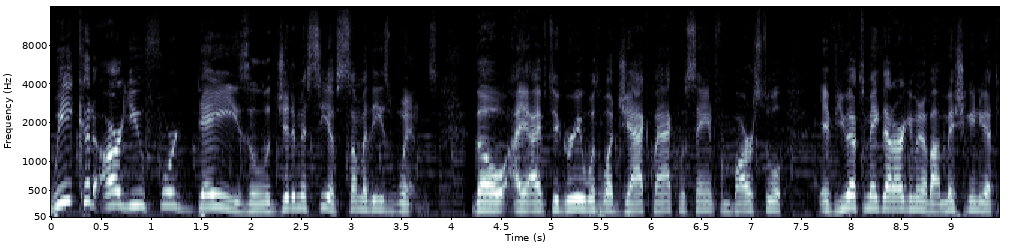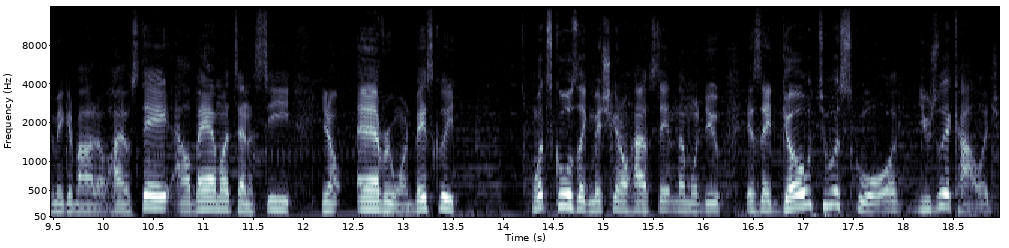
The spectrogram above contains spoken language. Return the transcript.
we could argue for days the legitimacy of some of these wins. Though I, I, have to agree with what Jack Mack was saying from Barstool. If you have to make that argument about Michigan, you have to make it about Ohio State, Alabama, Tennessee, you know, everyone. Basically, what schools like Michigan, Ohio State, and them would do is they'd go to a school, usually a college,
